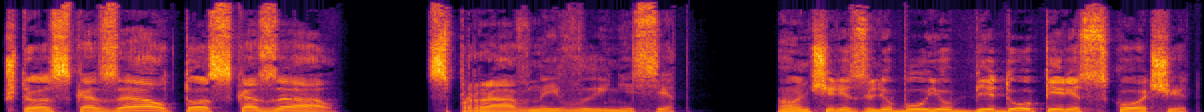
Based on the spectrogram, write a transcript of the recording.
Что сказал, то сказал. Справный вынесет. Он через любую беду перескочит.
